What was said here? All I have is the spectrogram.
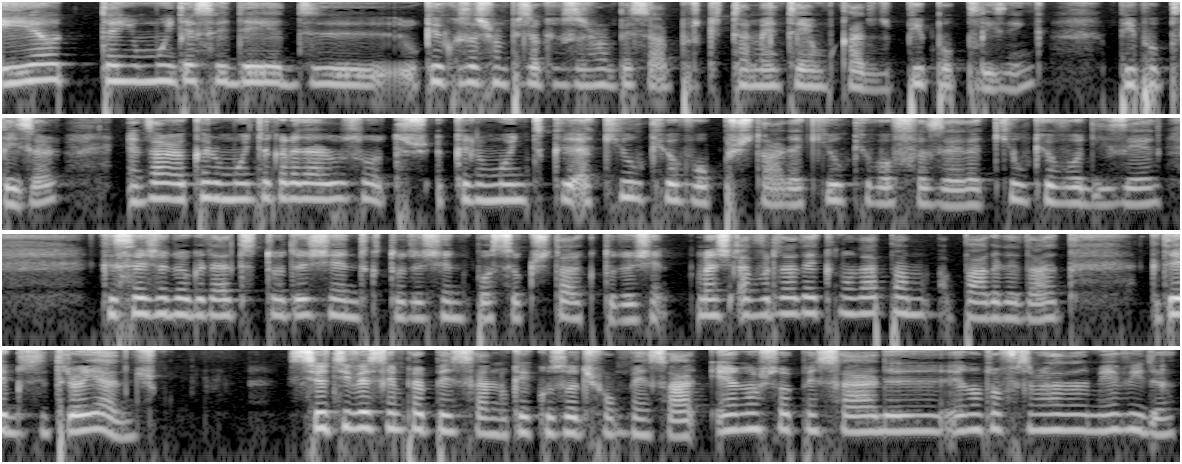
E eu tenho muito essa ideia de o que é que vocês vão pensar, o que é que vocês vão pensar, porque também tem um bocado de people pleasing, people pleaser. Então eu quero muito agradar os outros. Eu quero muito que aquilo que eu vou postar, aquilo que eu vou fazer, aquilo que eu vou dizer, que seja do agrado de toda a gente, que toda a gente possa gostar, que toda a gente. Mas a verdade é que não dá para, para agradar gregos e troianos. Se eu estiver sempre a pensar no que é que os outros vão pensar, eu não estou a pensar, eh, eu não estou a fazer nada na minha vida.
